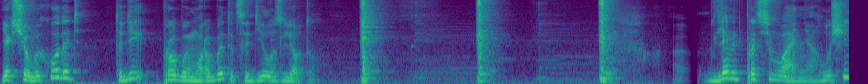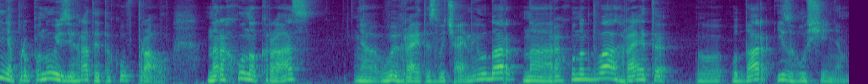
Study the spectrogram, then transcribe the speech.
Якщо виходить, тоді пробуємо робити це діло з льоту. Для відпрацювання глушіння пропоную зіграти таку вправу. На рахунок раз е, ви граєте звичайний удар, на рахунок 2 граєте е, удар із глушінням.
